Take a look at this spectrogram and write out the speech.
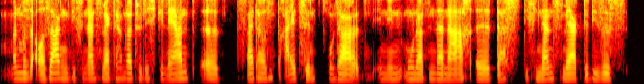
man muss auch sagen, die Finanzmärkte haben natürlich gelernt, 2013 äh, oder in den Monaten danach, äh, dass die Finanzmärkte dieses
